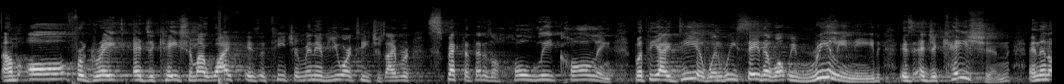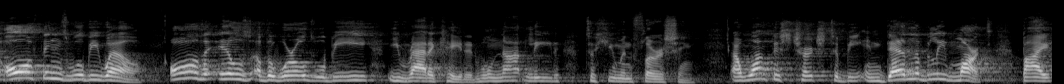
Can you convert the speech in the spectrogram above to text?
I'm all for great education. My wife is a teacher. Many of you are teachers. I respect that that is a holy calling. But the idea when we say that what we really need is education, and then all things will be well, all the ills of the world will be eradicated, will not lead to human flourishing. I want this church to be indelibly marked by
